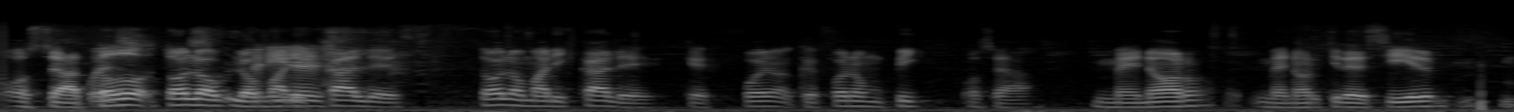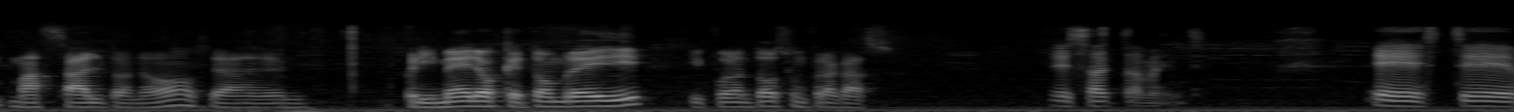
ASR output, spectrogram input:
O sea, todo, todos los, el- mariscales, todos los mariscales que fueron, que fueron pick, o sea, menor, menor quiere decir más alto, ¿no? O sea, primeros que Tom Brady y fueron todos un fracaso. Exactamente. Este.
